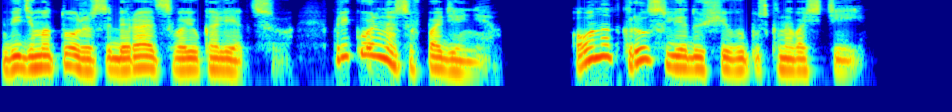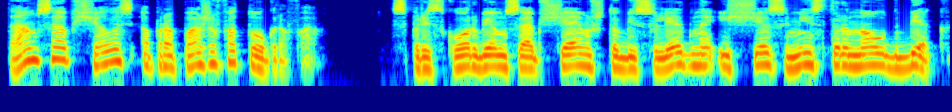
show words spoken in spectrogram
Видимо, тоже собирает свою коллекцию. Прикольное совпадение он открыл следующий выпуск новостей. Там сообщалось о пропаже фотографа. С прискорбием сообщаем, что бесследно исчез мистер Ноутбек.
